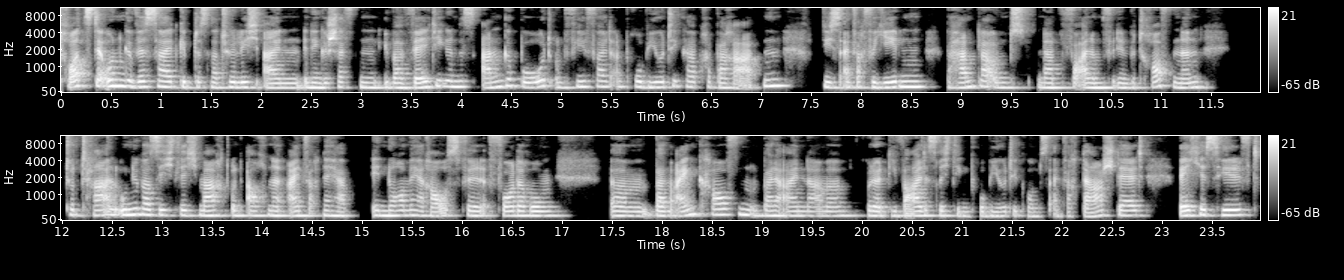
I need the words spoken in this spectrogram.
Trotz der Ungewissheit gibt es natürlich ein in den Geschäften überwältigendes Angebot und Vielfalt an Probiotika-Präparaten, die es einfach für jeden Behandler und na, vor allem für den Betroffenen total unübersichtlich macht und auch eine, einfach eine her enorme Herausforderung ähm, beim Einkaufen und bei der Einnahme oder die Wahl des richtigen Probiotikums einfach darstellt, welches hilft,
